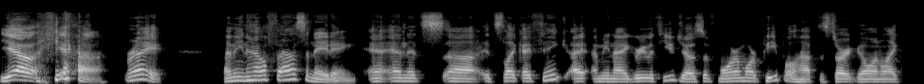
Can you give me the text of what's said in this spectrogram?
Yeah, yeah, right. I mean, how fascinating! And, and it's uh, it's like I think I, I mean I agree with you, Joseph. More and more people have to start going like,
